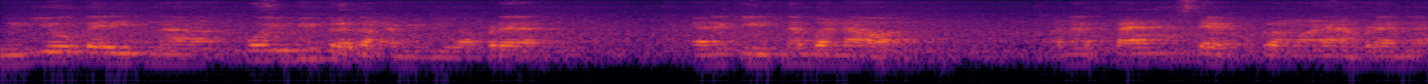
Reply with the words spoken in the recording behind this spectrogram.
વીડિયો કઈ રીતના, કોઈ બી પ્રકારના વીડિયો આપણે એને કેવી રીતના બનાવવા અને કયા સ્ટેપ પ્રમાણે આપણે એને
